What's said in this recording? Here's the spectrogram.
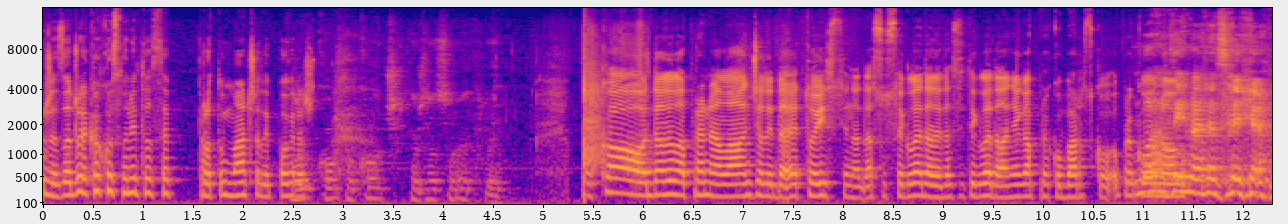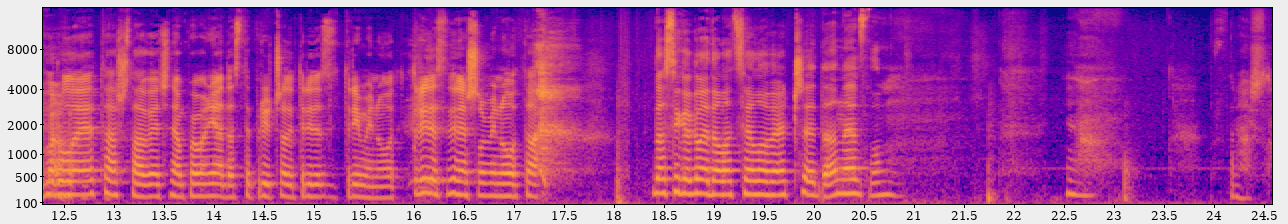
Može, zađuje kako su oni to sve protumačili pogrešno. Koliko kočka, što su rekli? Pa kao Dalila prenela Anđeli da je to istina, da su se gledali, da si ti gledala njega preko barsko, preko Mora onog ti mene zajeba. ruleta, šta već, nemam pojma nija da ste pričali 33 minuta, 30 i nešto minuta. Da si ga gledala celo veče, da ne znam. Ja. Strašno.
